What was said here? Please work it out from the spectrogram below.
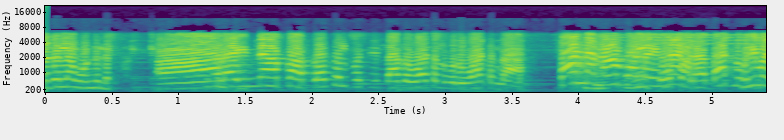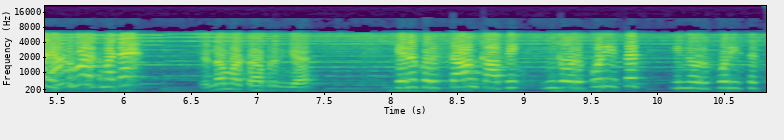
அதெல்லாம் ஒண்ணு இல்லப்பா. ஆட என்னப்பா ஸ்பெஷல் பத்தி இல்லாத ஹோட்டல் ஒரு ஹோட்டலா பண்ண நான் போல உரிமை, சும்மா இருக்க மாட்டேன். என்னம்மா சாப்பிடுறீங்க? எனக்கு ஒரு ஸ்ட்ராங் காபி இங்க ஒரு பூரி செட் இன்னொரு பூரி செட்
